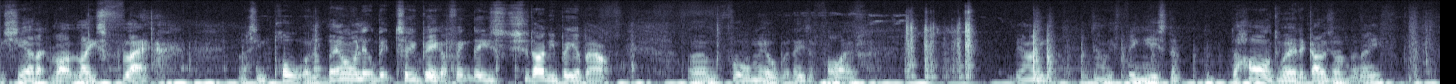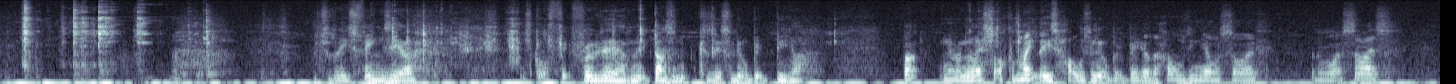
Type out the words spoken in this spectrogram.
You see how that right lays flat? That's important. They are a little bit too big. I think these should only be about um, four mil, but these are five. The only the only thing is the the hardware that goes underneath, which are these things here. It's got to fit through there, and it doesn't because it's a little bit bigger. But nevertheless, I can make these holes a little bit bigger. The holes in the other side are the right size.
